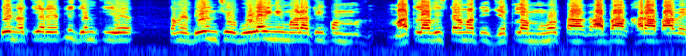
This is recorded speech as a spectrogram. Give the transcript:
બેન, અત્યારે એટલી ગંદકી છે, તમે બેન છો, બોલાય નહીં મારાથી, પણ માટલા વિસ્તારમાંથી જેટલા મોહતા ગાભા ખરાબ આવે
